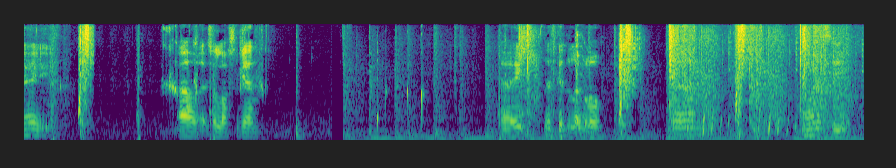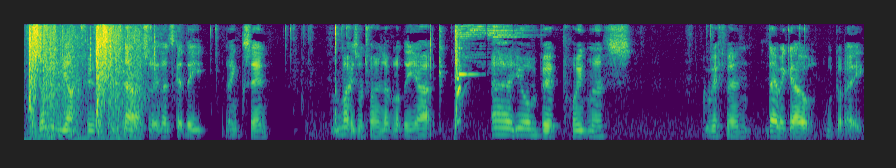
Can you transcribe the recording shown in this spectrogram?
Okay. Oh, it's a loss again. Hey, let's get the level up. Um, let's see. I don't the yak No, actually, let's get the links in. might as well try and level up the yak. Uh, you're a bit pointless. Griffin. There we go. We've got a.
